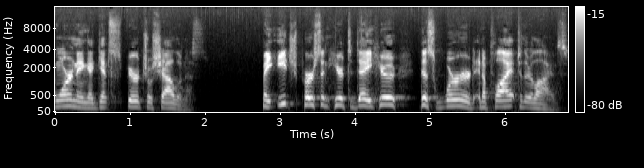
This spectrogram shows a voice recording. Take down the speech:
warning against spiritual shallowness. May each person here today hear this word and apply it to their lives.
